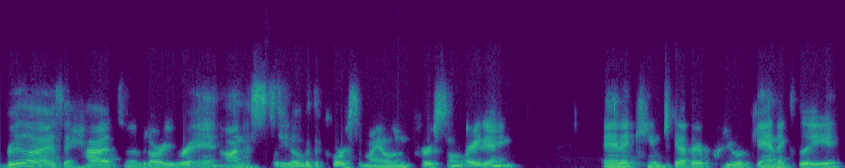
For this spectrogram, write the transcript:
realized I had some of it already written, honestly, over the course of my own personal writing. And it came together pretty organically.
